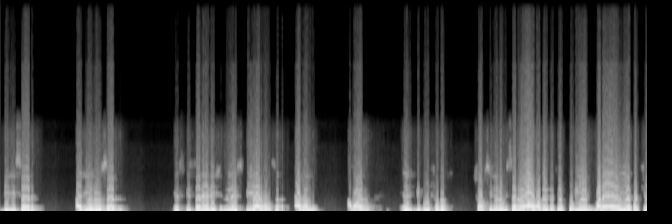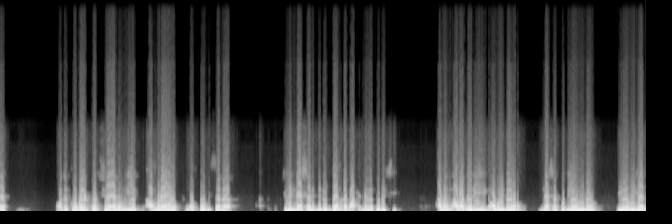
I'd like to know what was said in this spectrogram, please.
ডিজি স্যার আইজিএলও sir SP sir additional SP এবং আমার এসডিপি সদর, সব সিনিয়র অফিসাররা আমাদের কাছে খুব ইয়ে মানে ইয়ে করছে, আমাদের কোপারেট করছে এবং ইয়ে আমরাও সমস্ত অফিসাররা অ্যাকচুয়ালি নেশার বিরুদ্ধে আমরা মাঠে নেমে পড়েছি এবং আমাদের এই অবৈধ, নেশার প্রতি অবৈধ এই অভিযান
